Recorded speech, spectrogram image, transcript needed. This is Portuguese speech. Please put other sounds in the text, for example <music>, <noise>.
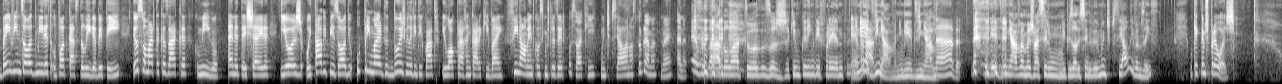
Bem-vindos ao Admira-te, o podcast da Liga BPI. Eu sou Marta Casaca, comigo Ana Teixeira e hoje, oitavo episódio, o primeiro de 2024 e logo para arrancar aqui bem, finalmente conseguimos trazer uma pessoa aqui muito especial ao nosso programa, não é, Ana? É verdade, olá a todos. Hoje aqui um bocadinho diferente. É ninguém verdade. adivinhava, ninguém adivinhava. Nada. Ninguém <laughs> adivinhava, mas vai ser um episódio sem dúvida muito especial e vamos a isso. O que é que temos para hoje?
